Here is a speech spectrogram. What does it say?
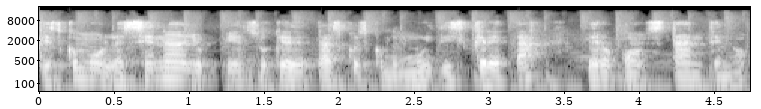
es como la escena, yo pienso que de Tasco es como muy discreta, pero constante, ¿no?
